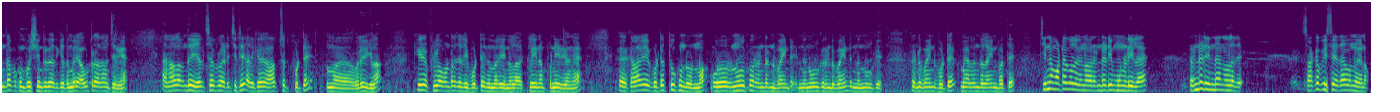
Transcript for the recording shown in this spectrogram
எந்த பக்கம் பொசிஷன் இருக்கோ அதுக்கு ஏற்ற மாதிரி அவுட்டராக தான் வச்சுருக்கேன். அதனால் வந்து எல் ஷேப்பில் அடிச்சுட்டு அதுக்காக ஆப்செட் போட்டு நம்ம உருவிக்கலாம் கீழே ஃபுல்லாக ஒன்றரை ஜல்லி போட்டு இந்த மாதிரி நல்லா க்ளீனாக பண்ணியிருக்காங்க. கலவையை போட்டு தூக்குண்டு விடணும். ஒரு ஒரு நூலுக்கும் ரெண்டு ரெண்டு பாயிண்ட் இந்த நூலுக்கு ரெண்டு பாயிண்ட் இந்த நூலுக்கு ரெண்டு பாயிண்ட் போட்டு மேலேருந்து லைன் பார்த்து. சின்ன மட்டைக்குள்ள வேணும். ரெண்டு அடி மூணு அடியில். ரெண்டு அடி இருந்தால் நல்லது. சக்க பீஸ் ஏதாவது ஒன்று வேணும்.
